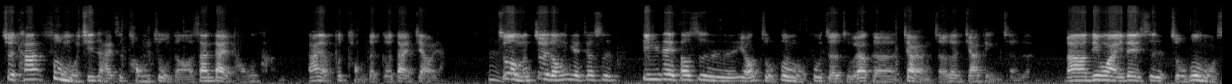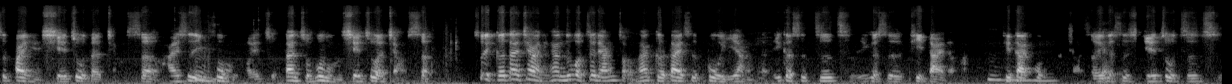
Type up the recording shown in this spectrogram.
所以他父母其实还是同住的哦，三代同堂，当然有不同的隔代教养。所以我们最容易的就是第一类都是由祖父母负责主要的教养责任、家庭责任，然后另外一类是祖父母是扮演协助的角色，还是以父母为主，但祖父母协助的角色。所以隔代教养，你看，如果这两种，它隔代是不一样的，一个是支持，一个是替代的嘛，替代父母的角色，一个是协助支持。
